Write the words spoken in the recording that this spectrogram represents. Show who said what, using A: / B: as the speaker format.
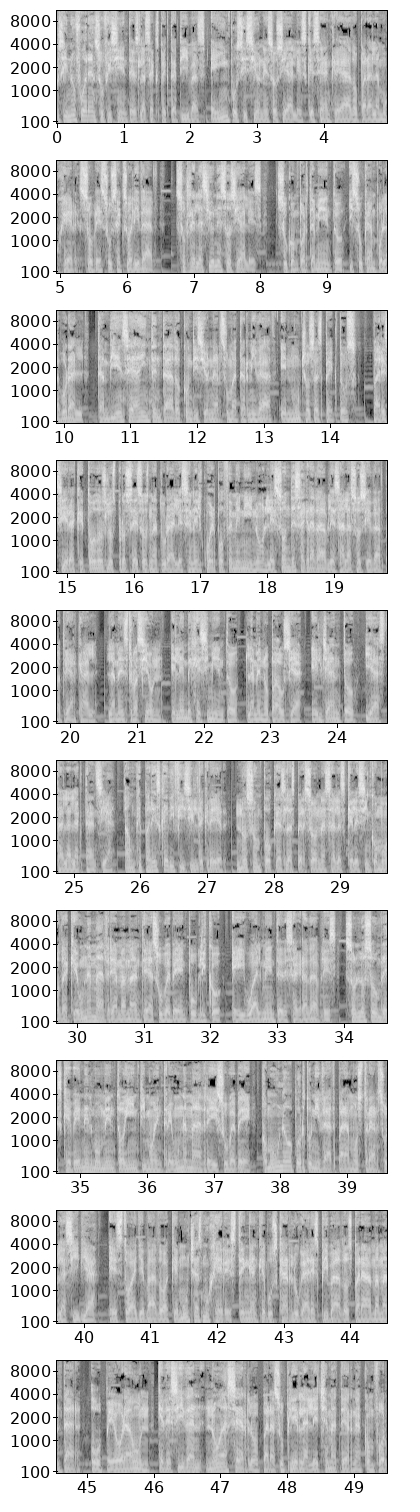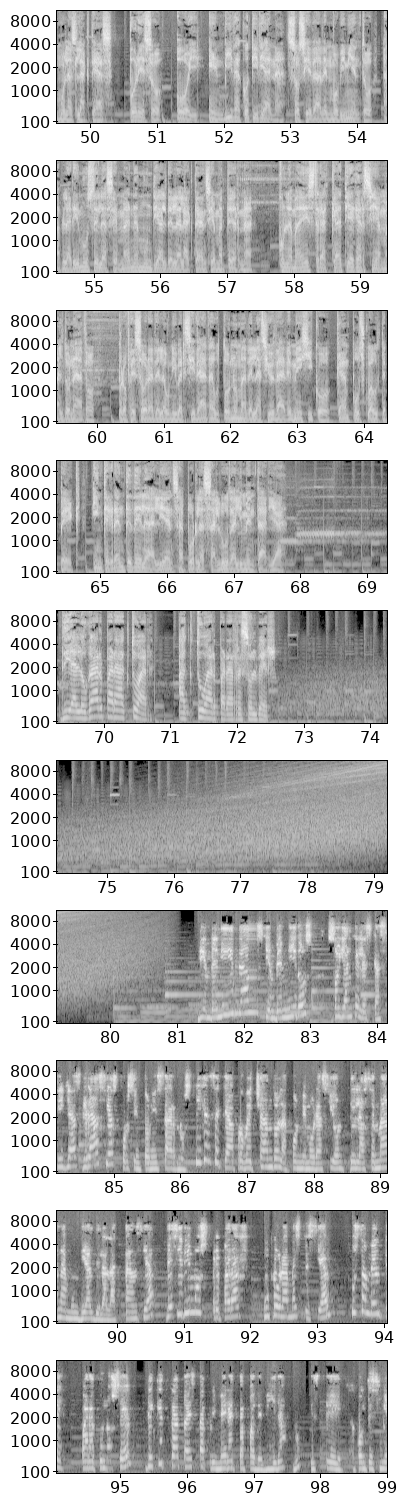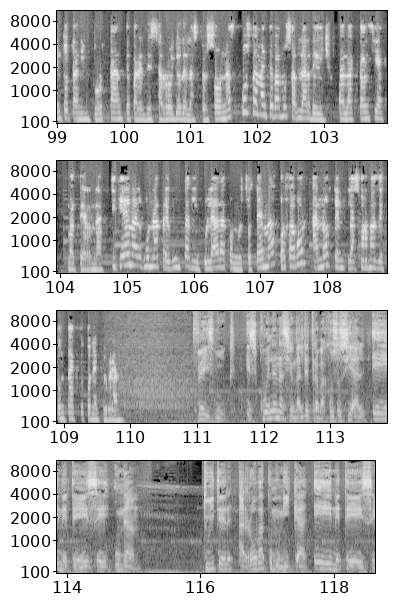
A: Por si no fueran suficientes las expectativas e imposiciones sociales que se han creado para la mujer sobre su sexualidad, sus relaciones sociales, su comportamiento y su campo laboral, también se ha intentado condicionar su maternidad en muchos aspectos. Pareciera que todos los procesos naturales en el cuerpo femenino le son desagradables a la sociedad patriarcal. La menstruación, el envejecimiento, la menopausia, el llanto y hasta la lactancia. Aunque parezca difícil de creer, no son pocas las personas a las que les incomoda que una madre amamante a su bebé en público, e igualmente desagradables, son los hombres que ven el momento íntimo entre una madre y su bebé como una oportunidad para mostrar su lascivia. Esto ha llevado a que muchas mujeres tengan que buscar lugares privados para amamantar, o peor aún, que decidan no hacerlo para suplir la leche materna con fórmulas lácteas. Por eso, hoy, en Vida Cotidiana, Sociedad en Movimiento, hablaremos de la Semana Mundial de la Lactancia Materna con la maestra Katia García Maldonado, profesora de la Universidad Autónoma de la Ciudad de México, Campus Cuautepec, integrante de la Alianza por la Salud Alimentaria.
B: Dialogar para actuar, actuar para resolver.
C: Bienvenidas, bienvenidos. Soy Ángeles Casillas. Gracias por sintonizarnos. Fíjense que aprovechando la conmemoración de la Semana Mundial de la Lactancia, decidimos preparar un programa especial justamente para conocer de qué trata esta primera etapa de vida, este acontecimiento tan importante para el desarrollo de las personas. Justamente vamos a hablar de ello, la lactancia materna. Si tienen alguna pregunta vinculada con nuestro tema, por favor, anoten las formas de contacto con el programa.
D: Facebook, Escuela Nacional de Trabajo Social, ENTS, UNAM. Twitter, arroba comunica, ENTS.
